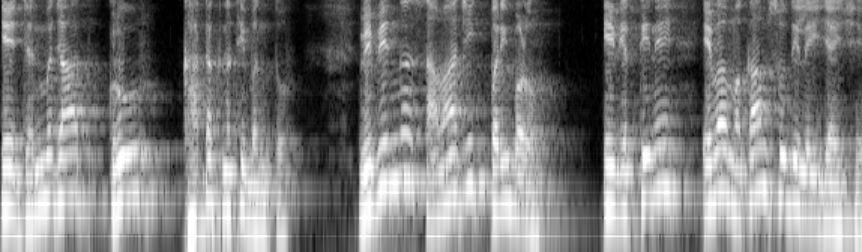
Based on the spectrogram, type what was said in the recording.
એ જન્મજાત ક્રૂર ઘાતક નથી બનતો. વિભિન્ન સામાજિક પરિબળો એ વ્યક્તિને એવા મકામ સુધી લઈ જાય છે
